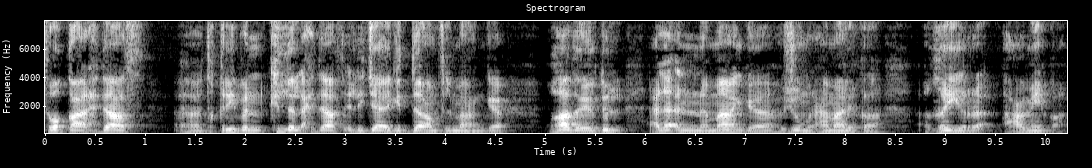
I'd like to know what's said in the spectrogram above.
توقع احداث آه، تقريبا كل الأحداث اللي جاية قدام في المانجا وهذا يدل على أن مانجا هجوم العمالقه غير عميقة.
